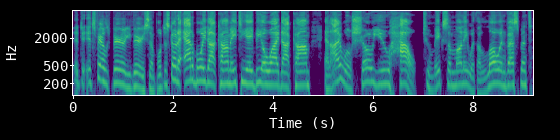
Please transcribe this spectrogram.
It, it's very, very, very simple. Just go to ataboy.com, A-T-A-B-O-Y.com, and I will show you how to make some money with a low investment.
